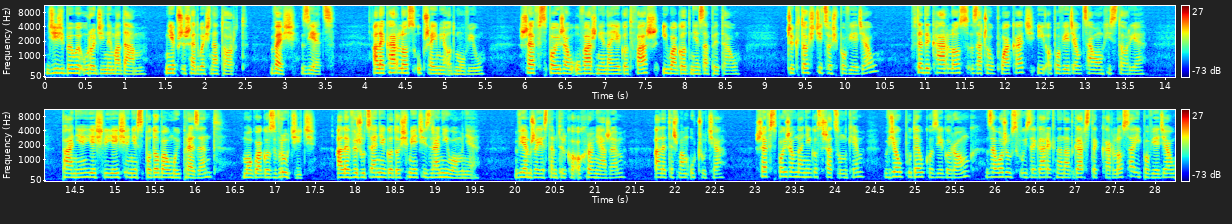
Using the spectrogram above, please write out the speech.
dziś były urodziny madame. Nie przyszedłeś na tort. Weź, zjedz. Ale Carlos uprzejmie odmówił. Szef spojrzał uważnie na jego twarz i łagodnie zapytał: Czy ktoś ci coś powiedział? Wtedy Carlos zaczął płakać i opowiedział całą historię. Panie, jeśli jej się nie spodobał mój prezent, mogła go zwrócić, ale wyrzucenie go do śmieci zraniło mnie. Wiem, że jestem tylko ochroniarzem, ale też mam uczucia. Szef spojrzał na niego z szacunkiem, wziął pudełko z jego rąk, założył swój zegarek na nadgarstek Carlosa i powiedział:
